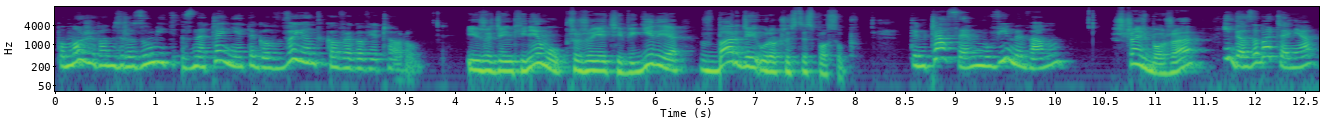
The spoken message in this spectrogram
pomoże Wam zrozumieć znaczenie tego wyjątkowego wieczoru. i że dzięki niemu przeżyjecie Wigilię w bardziej uroczysty sposób. Tymczasem mówimy Wam Szczęść Boże! i do zobaczenia!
